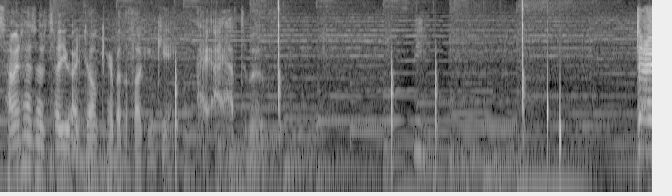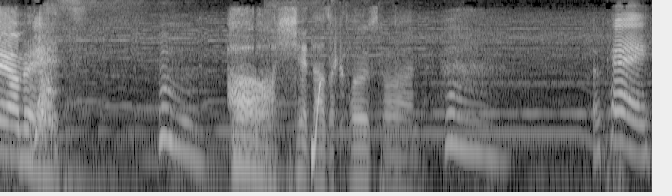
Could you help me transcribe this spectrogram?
How many times have I tell you I don't care about the fucking king? I, I have to move. Damn it! Yes! Oh shit, that was a close one. okay,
